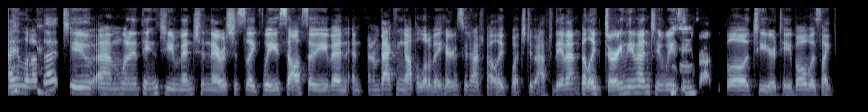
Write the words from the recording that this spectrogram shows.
I love that too. Um, one of the things you mentioned there was just like ways to also even, and, and I'm backing up a little bit here because we talked about like what to do after the event, but like during the event too, ways mm-hmm. that you brought people to your table was like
